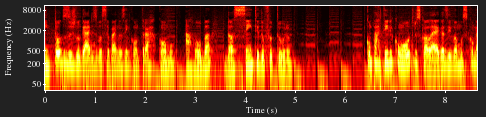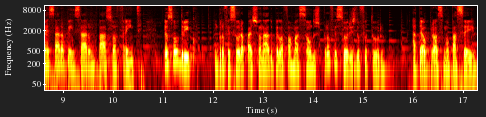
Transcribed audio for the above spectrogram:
em todos os lugares você vai nos encontrar como arroba Docente do Futuro. Compartilhe com outros colegas e vamos começar a pensar um passo à frente. Eu sou o Drico, um professor apaixonado pela formação dos professores do futuro. Até o próximo passeio.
